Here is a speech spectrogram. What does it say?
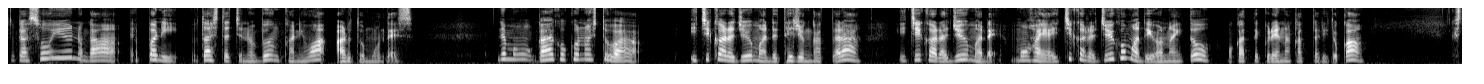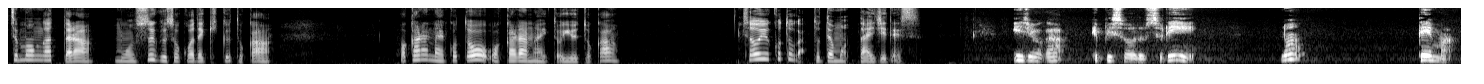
だからそういうのがやっぱり私たちの文化にはあると思うんです。でも外国の人は1から10まで手順があったら1から10までもはや1から15まで言わないと分かってくれなかったりとか質問があったらもうすぐそこで聞くとか分からないことを分からないというとかそういうことがとても大事です。以上がエピソード3のテーマ。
